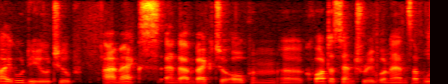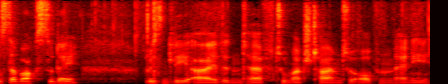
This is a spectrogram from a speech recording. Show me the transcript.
Hi good YouTube, I'm Max and I'm back to open a Quarter Century Bonanza booster box today. Recently I didn't have too much time to open any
